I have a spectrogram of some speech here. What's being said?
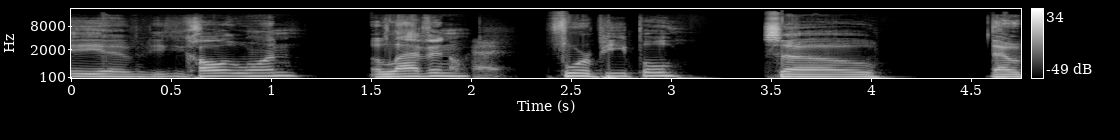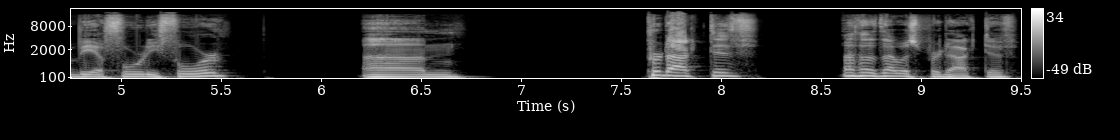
you can call it one. 11 Okay. four people. So that would be a 44. Um, productive. I thought that was productive.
